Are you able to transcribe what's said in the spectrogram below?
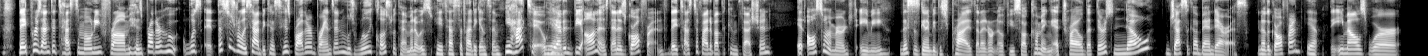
They presented testimony from his brother, who was. it- This is really sad because his brother Brandon was really close with him, and it was he testified against him. he had to. He had to be honest. And his girlfriend, they testified about the confession. It also emerged, Amy. This is going to be the surprise that I don't know if you saw coming at trial. That there's no Jessica Banderas. You know the girlfriend. Yeah. The emails were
